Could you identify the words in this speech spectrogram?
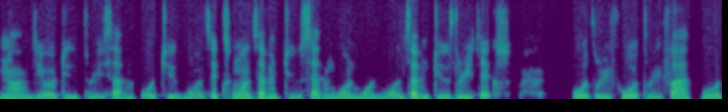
nine zero two three seven four two one six one seven two seven one one one seven two three six four three four three five four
